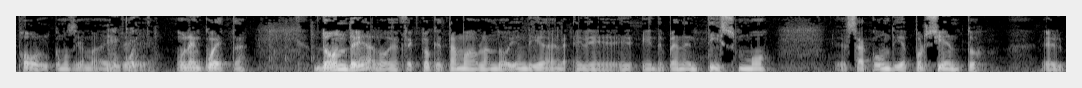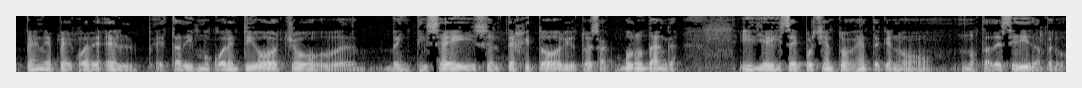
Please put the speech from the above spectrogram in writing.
poll, ¿cómo se llama? Una Este, encuesta. una encuesta donde a los efectos que estamos hablando hoy en día, el, el independentismo eh, sacó un 10%, el PNP, el estadismo 48, eh, 26 el territorio, toda esa burundanga, y 16% de gente que no, no está decidida, pero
